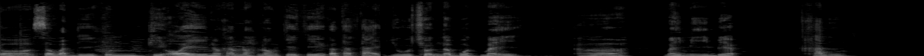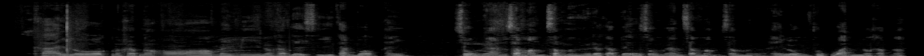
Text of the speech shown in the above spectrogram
ก็สวัสดีคุณพี่อ้อยนะครับเนาะน้องเจเจก็ทักทายอยู่ชนบทไม่ เออ ไม่มีแบบคันขายหรอกนะครับเนาะอ๋อไม่มีนะครับยายศรีท่านบอกให้ส่งงานสม่ำเสมอนะครับ ได้ส่งงานสม่ำเสมอให้ลงทุกวันนะครับเนาะ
